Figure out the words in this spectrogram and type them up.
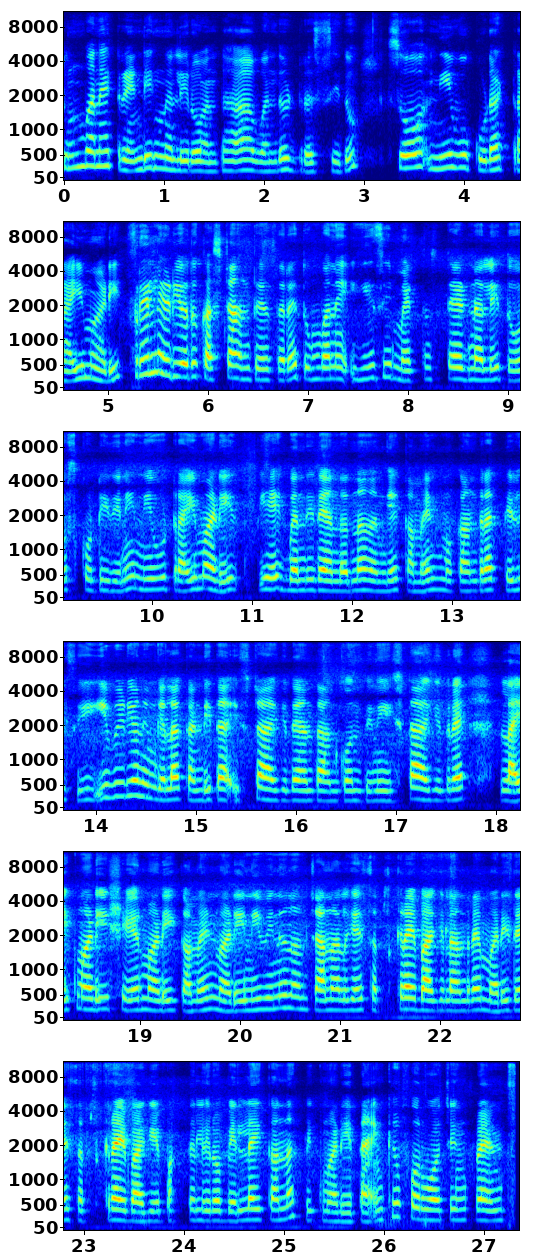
ತುಂಬಾ ಟ್ರೆಂಡಿಂಗ್ನಲ್ಲಿರುವಂತಹ ಒಂದು ಡ್ರೆಸ್ ಇದು. ಸೊ, ನೀವು ಕೂಡ ಟ್ರೈ ಮಾಡಿ. ಫ್ರಿಲ್ ಹಿಡಿಯೋದು ಕಷ್ಟ ಅಂತ ಇರ್ತಾರೆ ತುಂಬಾ ಈಸಿ ಮೆಥಡ್ನಲ್ಲಿ ತೋರಿಸ್ಕೊಟ್ಟಿದ್ದೀನಿ. ನೀವು ಟ್ರೈ ಮಾಡಿ ಹೇಗೆ ಬಂದಿದೆ ಅನ್ನೋದನ್ನ ನನಗೆ ಕಮೆಂಟ್ ಮುಖಾಂತರ ತಿಳಿಸಿ. ಈ ವಿಡಿಯೋ ನಿಮಗೆಲ್ಲ ಖಂಡಿತ ಇಷ್ಟ ಆಗಿದೆ ಅಂತ ಅಂದ್ಕೊತೀನಿ ಇಷ್ಟ ಆಗಿದ್ರೆ ಲೈಕ್ ಮಾಡಿ, ಶೇರ್ ಮಾಡಿ, ಕಮೆಂಟ್ ಮಾಡಿ. ನೀವಿನ್ನೂ ನಮ್ಮ ಚಾನಲ್ಗೆ ಸಬ್ಸ್ಕ್ರೈಬ್ ಆಗಿಲ್ಲ ಅಂದರೆ ಮರಿದೆ ಸಬ್ಸ್ಕ್ರೈಬ್ ಆಗಿ ಪಕ್ಕದಲ್ಲಿರೋ ಬೆಲ್ಲೈಕನ್ನ ಕ್ಲಿಕ್ ಮಾಡಿ. Thank you for watching, friends.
